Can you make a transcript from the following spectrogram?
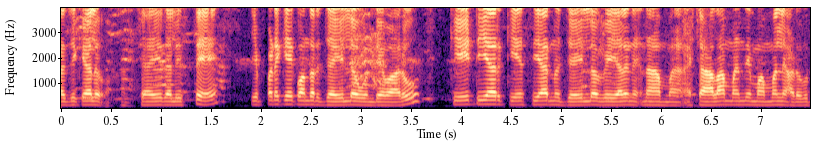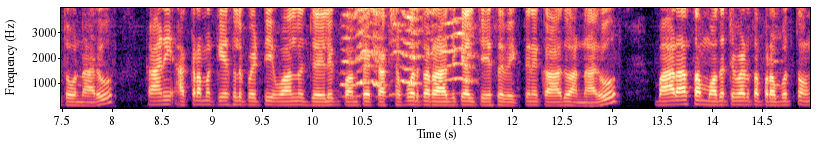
రాజకీయాలు చేయదలిస్తే ఇప్పటికే కొందరు జైల్లో ఉండేవారు. కేటీఆర్ కేసీఆర్ను జైల్లో వేయాలని నా చాలామంది మమ్మల్ని అడుగుతున్నారు కానీ అక్రమ కేసులు పెట్టి వాళ్ళను జైలుకు పంపే కక్షపూరిత రాజకీయాలు చేసే వ్యక్తిని కాదు అన్నారు. బారాస మొదటి విడత ప్రభుత్వం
